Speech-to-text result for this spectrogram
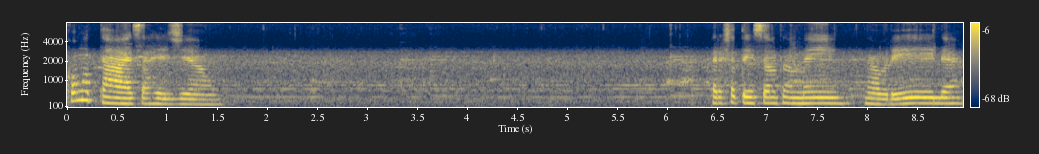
Como tá essa região? Preste atenção também na orelha,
